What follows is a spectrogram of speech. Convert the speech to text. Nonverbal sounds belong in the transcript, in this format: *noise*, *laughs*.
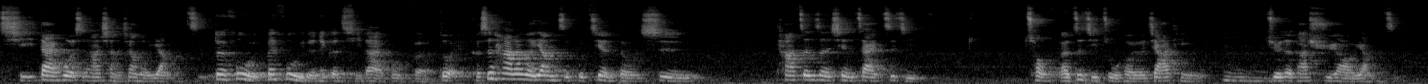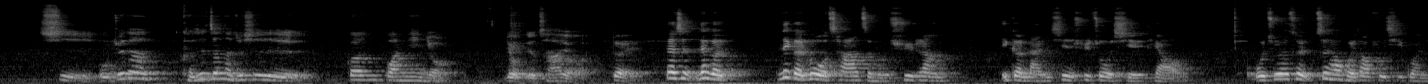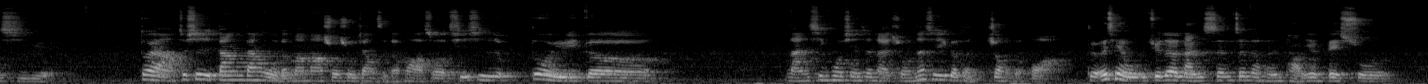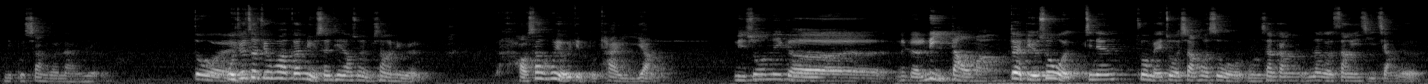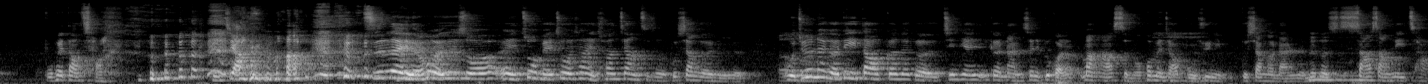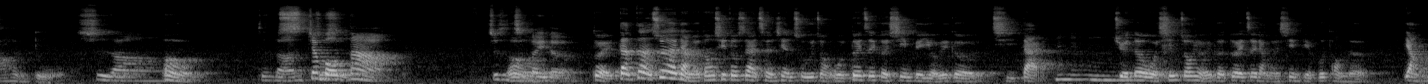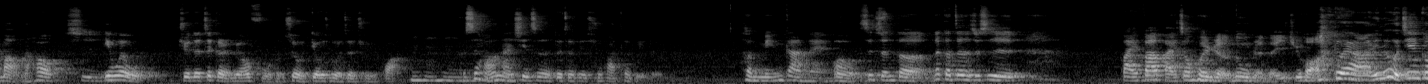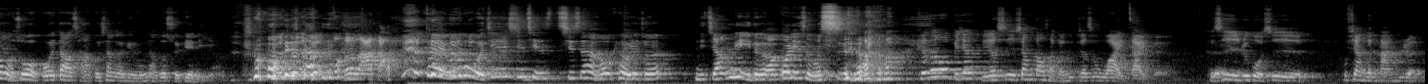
期待或者是他想象的样子，对，赋予被赋予的那个期待部分，对。可是他那个样子不见得是他真正现在自己从呃自己组合的家庭，嗯，觉得他需要的样子。是，我觉得，可是真的就是跟观念有有有差有。对。但是那个那个落差怎么去让一个男性去做协调？我觉得最最好回到夫妻关系耶。对啊，就是当当我的妈妈说出这样子的话的时候，其实对于一个男性或先生来说，那是一个很重的话。对，而且我觉得男生真的很讨厌被说你不像个男人。对，我觉得这句话跟女生听到说你不像个女人，好像会有一点不太一样。你说那个那个力道吗？对，比如说我今天做没做像，或是我我们像刚刚那个上一集讲的。不会到场，你嫁人吗之类的，或者是说，哎、欸，做没做像你穿这样子，怎么不像个女人？嗯、我觉得那个力道跟那个今天一个男生，你不管骂他什么，后面只要补句，你不像个男人，嗯、那个杀伤力差很多。是啊，嗯，真的，这么大，就是之类的。嗯、对，但但虽然两个东西都是在呈现出一种我对这个性别有一个期待，觉得我心中有一个对这两个性别不同的样貌，然后是因为我。觉得这个人没有符合，所以我丢出了这句话。嗯哼哼。可是好像男性真的对这句话特别的很敏感呢。哦、嗯，是真的，那个真的就是百发百中会惹怒人的一句话。*laughs* 对啊，因为我今天跟我说我不会倒茶，不像个女人，我想说随便你啊，不能拉倒。对，如果我今天心情其实很 OK，我就觉得你讲你的啊，关你什么事啊？*laughs* 可是我比较比较是像倒茶，可能是比较是外在的。可是如果是不像个男人。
